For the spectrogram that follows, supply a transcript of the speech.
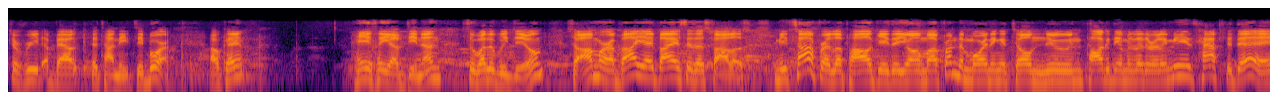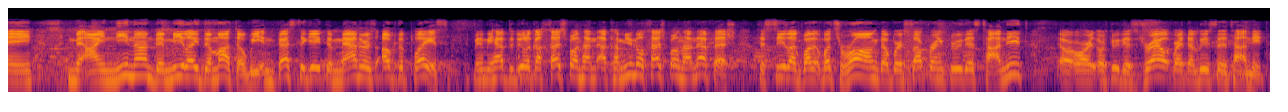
to read about the Tanit Tzibur. Okay? So what do we do? So Amar Abaye, Abaye says as follows: Mitzafra lepal yoma from the morning until noon. Palgadiyom literally means half the day. Me'aininan b'milei demata. We investigate the matters of the place. I mean, we have to do like a cheshbon, a communal cheshbon hanefesh to see like what, what's wrong that we're suffering through this ta'anit or, or, or, through this drought, right? That leads to the ta'anit.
